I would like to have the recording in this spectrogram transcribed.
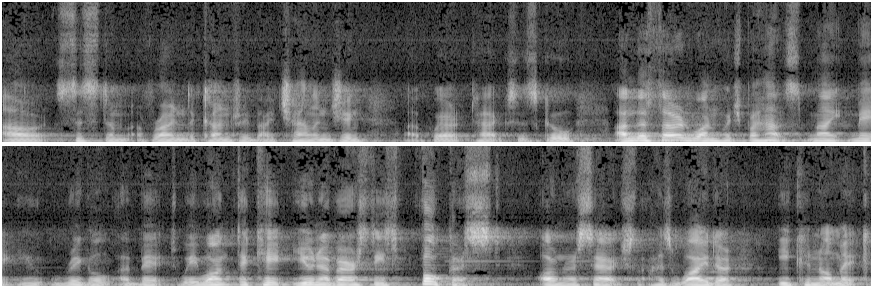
our system around the country by challenging uh, where taxes go. And the third one, which perhaps might make you wriggle a bit, we want to keep universities focused on research that has wider economic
